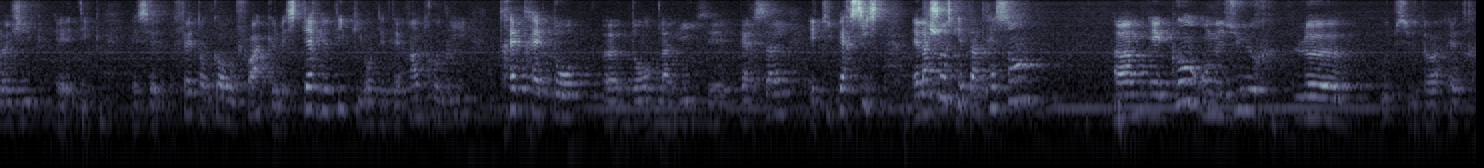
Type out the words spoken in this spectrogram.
logique et éthique. Et c'est fait encore une fois que les stéréotypes qui ont été introduits très très tôt euh, dans la vie des personnes et qui persistent. Et la chose qui est intéressante euh, est quand on mesure le... Oups, je dois être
